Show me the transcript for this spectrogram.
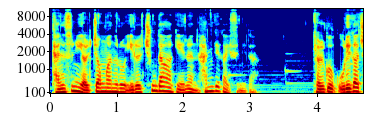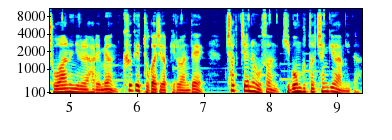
단순히 열정만으로 일을 충당하기에는 한계가 있습니다. 결국 우리가 좋아하는 일을 하려면 크게 두 가지가 필요한데 첫째는 우선 기본부터 챙겨야 합니다.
